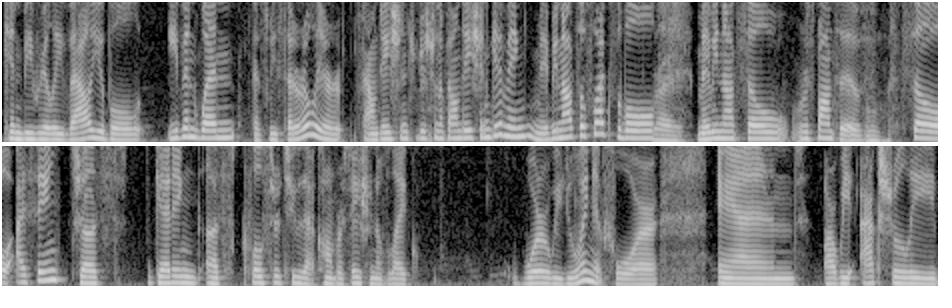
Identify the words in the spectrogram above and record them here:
can be really valuable even when as we said earlier foundation traditional foundation giving maybe not so flexible Right. maybe not so responsive. Mm-hmm. So i think just getting us closer to that conversation of like what are we doing it for? And are we actually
